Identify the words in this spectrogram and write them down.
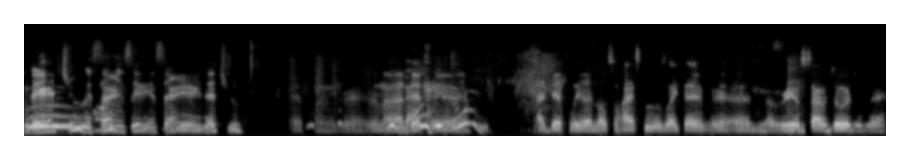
very true in certain cities, in certain areas. That's true. That's funny, bro. No, I definitely, uh, I definitely uh, know some high schools like that, bro. Uh, you know, real South Georgia, man.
